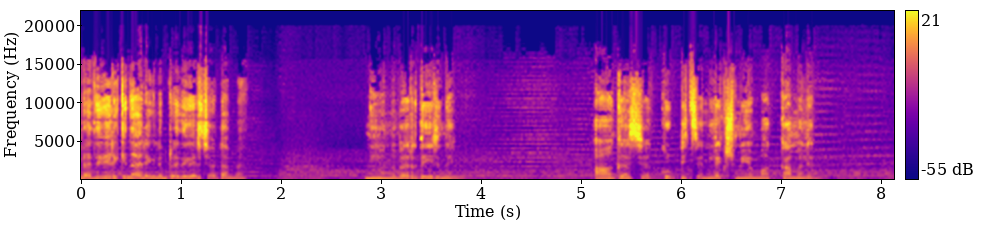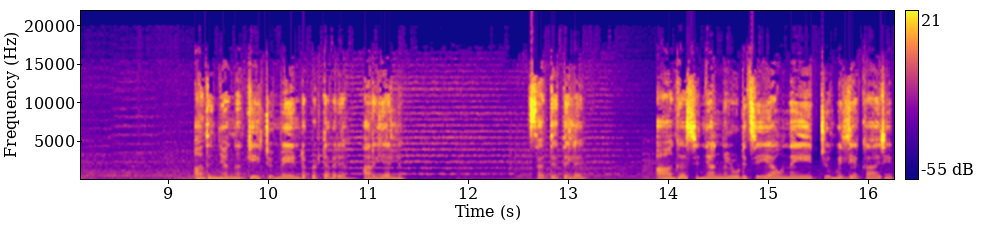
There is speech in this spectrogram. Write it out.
പ്രതികരിക്കുന്നവരെങ്കിലും പ്രതികരിച്ചോട്ടമ്മ നീ ഒന്ന് വെറുതെ ഇരുന്നേ. ആകാശ കുട്ടിച്ചൻ ലക്ഷ്മിയമ്മ കമലൻ. അത് ഞങ്ങൾക്ക് ഏറ്റവും വേണ്ടപ്പെട്ടവരാ അറിയാലോ? സത്യത്തിൽ ആകാശ് ഞങ്ങളോട് ചെയ്യാവുന്ന ഏറ്റവും വലിയ കാര്യം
